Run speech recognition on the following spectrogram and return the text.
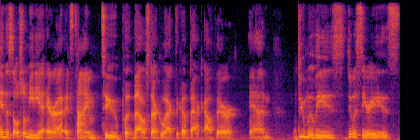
in the social media era, it's time to put Battlestar Galactica back out there and do movies, do a series.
